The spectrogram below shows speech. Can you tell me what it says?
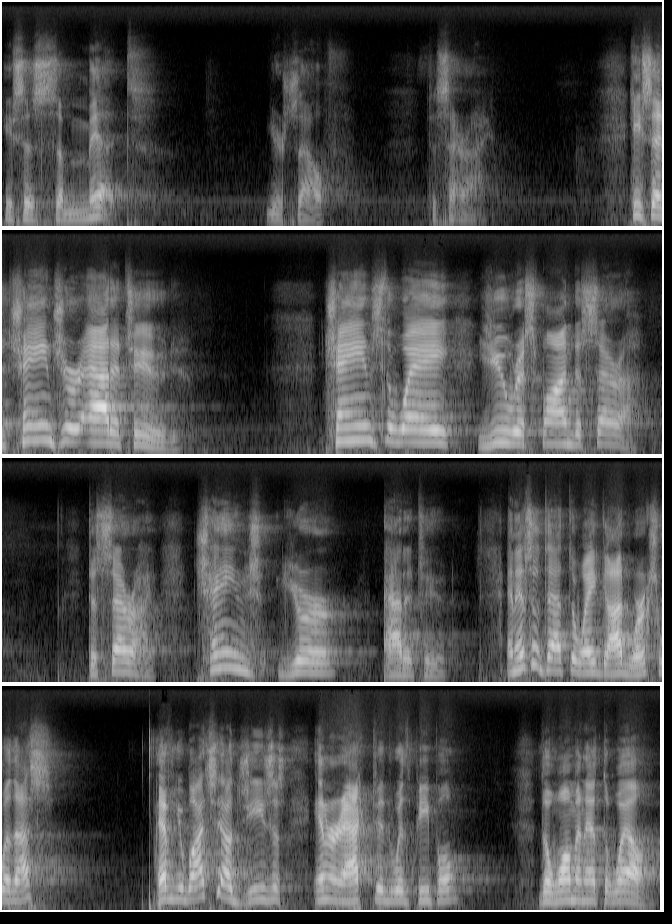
He says, Submit yourself to Sarai. He said, change your attitude. Change the way you respond to Sarah, to Sarai. Change your attitude. And isn't that the way God works with us? Have you watched how Jesus interacted with people? The woman at the well.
